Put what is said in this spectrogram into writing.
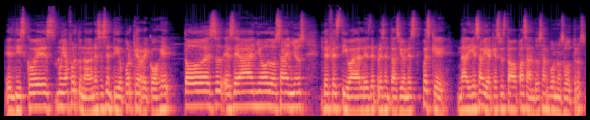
el disco es muy afortunado en ese sentido porque recoge todo eso, ese año, dos años de festivales, de presentaciones, pues que nadie sabía que eso estaba pasando salvo nosotros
